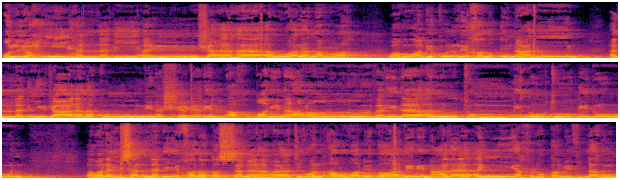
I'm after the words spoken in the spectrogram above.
قل يحييها الذي أنشأها أول مرة وهو بكل خلق عليم الذي جعل لكم من الشجر الأخضر نارا فإذا أنتم منه توقدون أوليس الذي خلق السماوات والأرض بقادر على أن يخلق مثلهم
